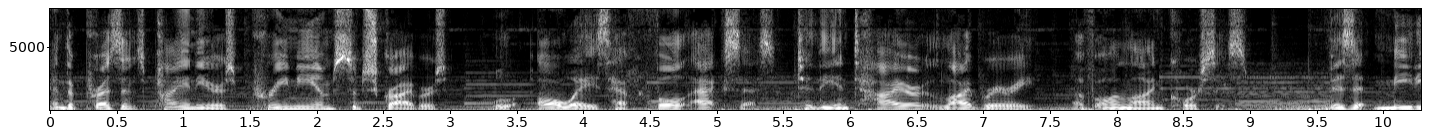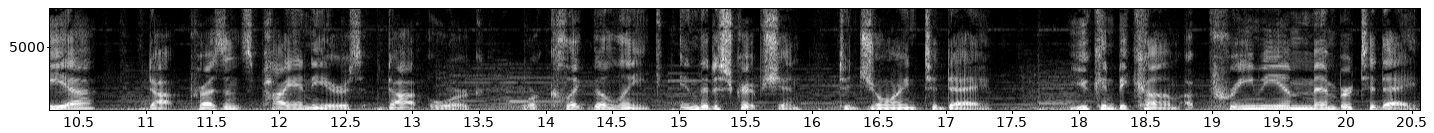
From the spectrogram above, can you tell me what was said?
and the Presence Pioneers premium subscribers will always have full access to the entire library of online courses. Visit media.presencepioneers.org or click the link in the description to join today. You can become a premium member today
